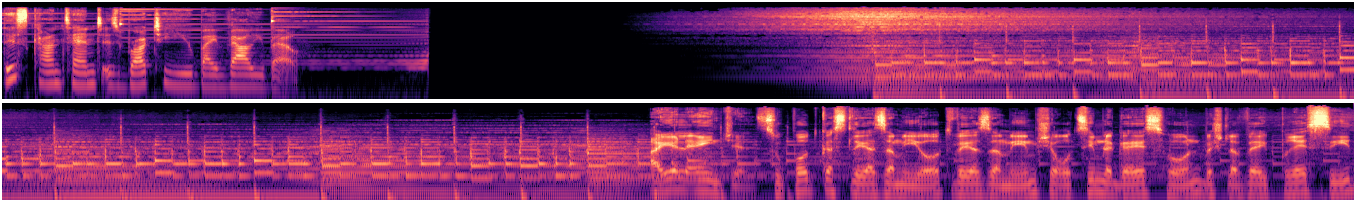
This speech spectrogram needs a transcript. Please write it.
This content is brought to you by ValueBell. IL Angels הוא פודקאסט ליזמיות ויזמים שרוצים לגייס הון בשלבי פרה-סיד,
